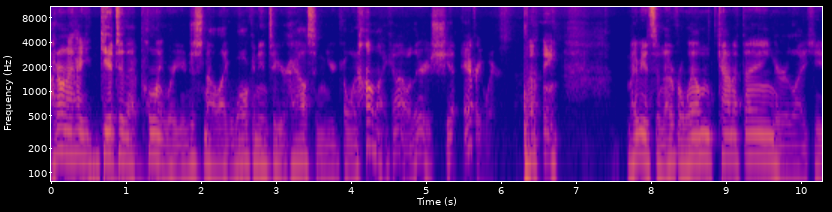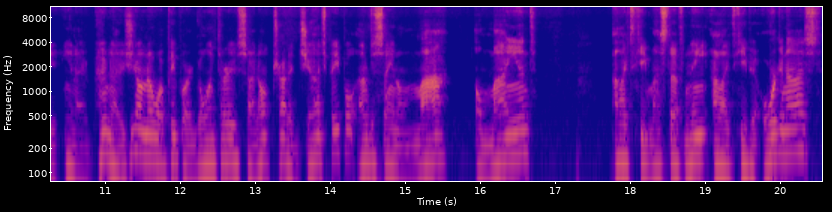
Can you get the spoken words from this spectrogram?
I don't know how you get to that point where you're just not like walking into your house and you're going, "Oh my god, well, there is shit everywhere." I mean, maybe it's an overwhelmed kind of thing or like you you know, who knows. You don't know what people are going through, so I don't try to judge people. I'm just saying on my on my end, I like to keep my stuff neat. I like to keep it organized.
